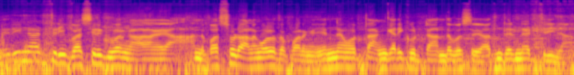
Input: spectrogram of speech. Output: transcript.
திருநாட்டு திரி பஸ் இருக்கு பாருங்க. அந்த பஸ்ஸோட அலங்கோலத்தை பாருங்கள் என்ன ஒருத்தன் அங்கே இறக்கி விட்டான் அந்த பஸ்ஸு அதுவும் திருநாட்டு திரி தான்.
